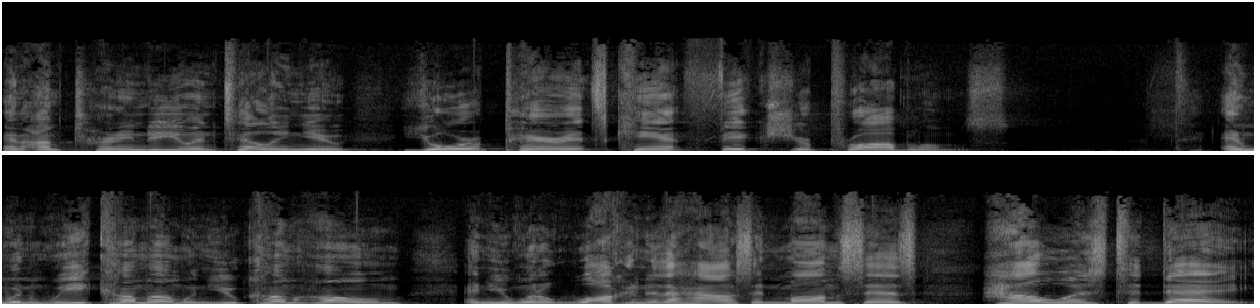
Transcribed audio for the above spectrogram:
And I'm turning to you and telling you, your parents can't fix your problems. And when we come home, when you come home and you want to walk into the house and mom says, How was today?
